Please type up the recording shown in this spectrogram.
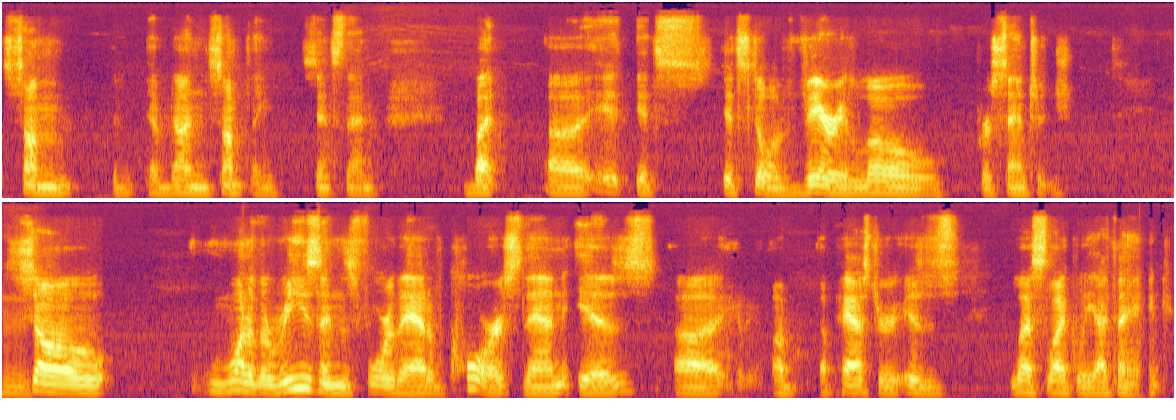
some have done something since then, but uh, it, it's it's still a very low percentage. Hmm. So one of the reasons for that, of course, then is uh, a, a, pastor is less likely, I think,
